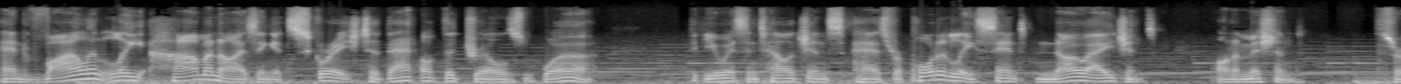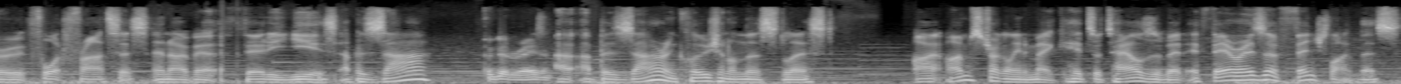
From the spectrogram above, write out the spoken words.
and violently harmonizing its screech to that of the drill's whir. The US intelligence has reportedly sent no agent on a mission through Fort Frances in over 30 years. A bizarre, for good reason. a, a bizarre inclusion on this list. I, I'm struggling to make heads or tails of it. If there is a finch like this,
